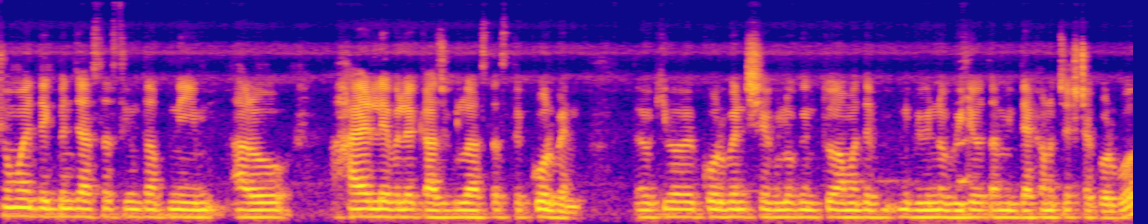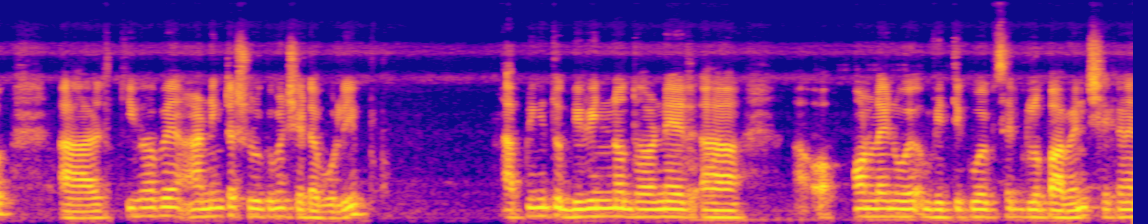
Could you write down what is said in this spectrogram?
সময় দেখবেন যে আস্তে, আস্তে কিন্তু আপনি আরও হায়ার লেভেলের কাজগুলো আস্তে, আস্তে করবেন। কীভাবে করবেন সেগুলো কিন্তু আমাদের বিভিন্ন ভিডিওতে আমি দেখানোর চেষ্টা করব। আর কীভাবে আর্নিংটা শুরু করবেন সেটা বলি। আপনি কিন্তু বিভিন্ন ধরনের অনলাইন ভিত্তিক ওয়েবসাইটগুলো পাবেন। সেখানে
